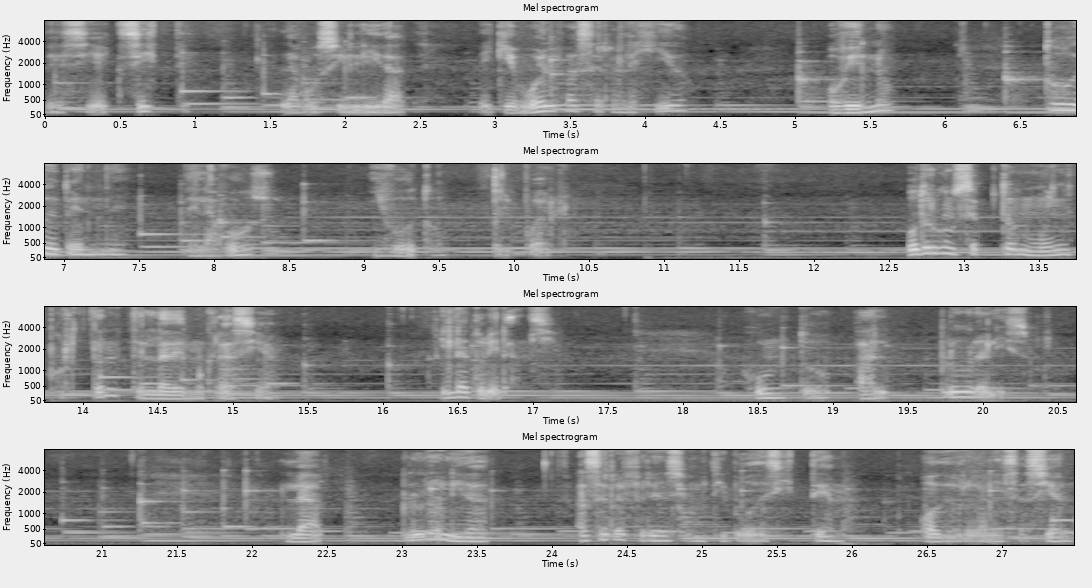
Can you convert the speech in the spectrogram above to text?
de si existe la posibilidad de que vuelva a ser elegido o bien no, todo depende de la voz y voto del pueblo. Otro concepto muy importante en la democracia es la tolerancia, junto al pluralismo. La pluralidad hace referencia a un tipo de sistema o de organización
